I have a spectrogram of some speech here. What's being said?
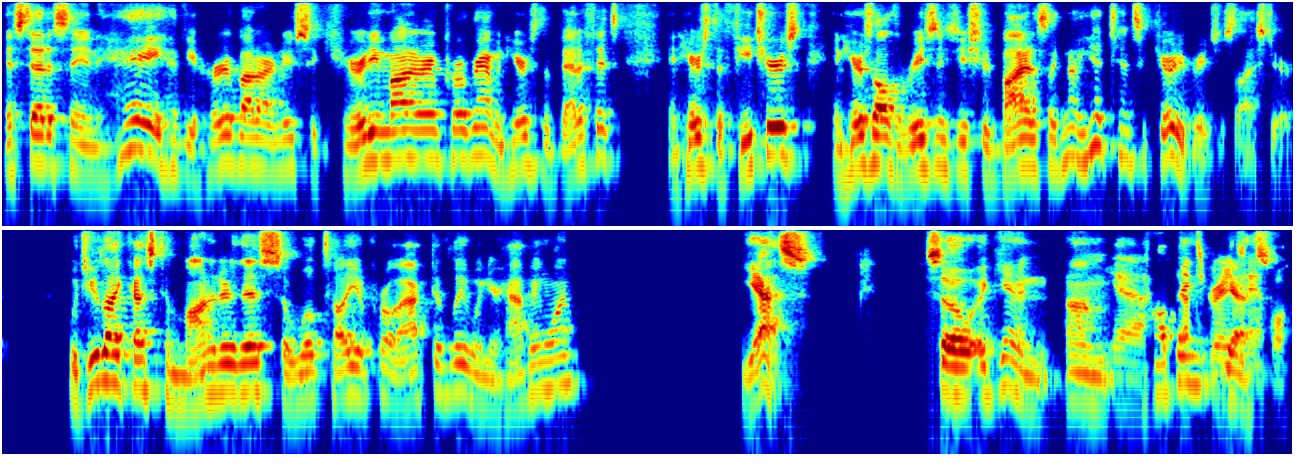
instead of saying, Hey, have you heard about our new security monitoring program? And here's the benefits, and here's the features, and here's all the reasons you should buy it. It's like, no, you had 10 security breaches last year. Would you like us to monitor this so we'll tell you proactively when you're having one? Yes. So again, um, yeah, helping, that's a great yes. example.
